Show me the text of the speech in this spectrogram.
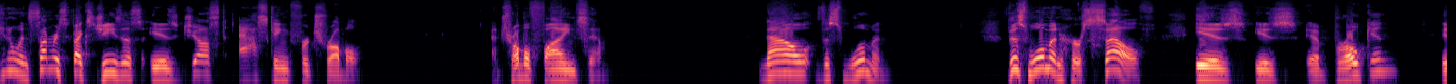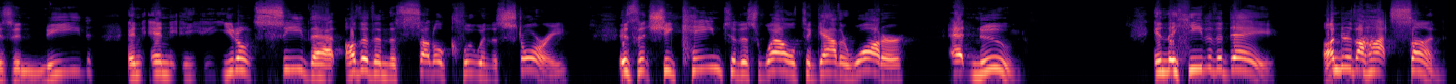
you know in some respects jesus is just asking for trouble and trouble finds him. Now this woman this woman herself is is uh, broken is in need and and you don't see that other than the subtle clue in the story is that she came to this well to gather water at noon. In the heat of the day under the hot sun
